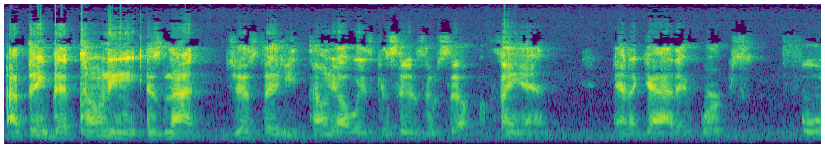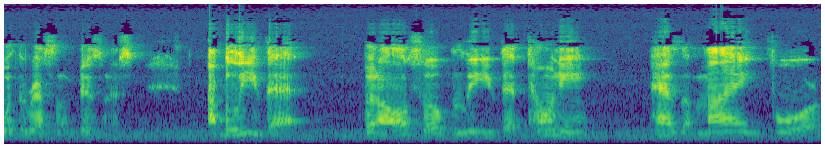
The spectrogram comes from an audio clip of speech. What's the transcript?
I think that Tony is not just a he. Tony always considers himself a fan and a guy that works for the wrestling business. I believe that, but I also believe that Tony has a mind for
